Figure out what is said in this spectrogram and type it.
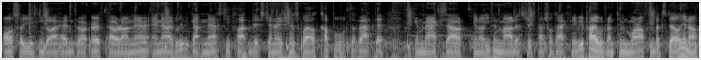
also you can go ahead and throw earth power on there. And now I believe it got nasty plot this generation as well, coupled with the fact that you can max out, you know, even modest your special attack. Maybe you probably would run Timid more often, but still, you know.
